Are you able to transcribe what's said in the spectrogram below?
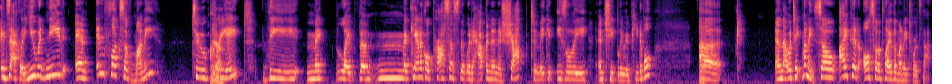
Exactly. You would need an influx of money to Yeah. create the me- like the mechanical process that would happen in a shop to make it easily and cheaply repeatable. Uh, and that would take money. So I could also apply the money towards that.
